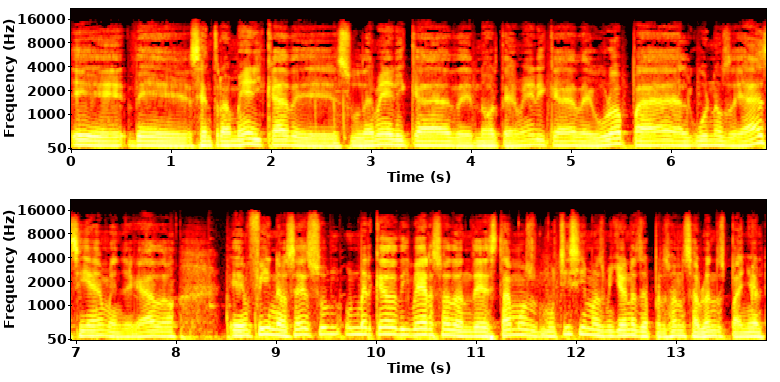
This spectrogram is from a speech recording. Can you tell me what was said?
eh, de Centroamérica, de Sudamérica, de Norteamérica, de Europa, algunos de Asia me han llegado. En fin, o sea, es un, un mercado diverso donde estamos muchísimos millones de personas hablando español.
